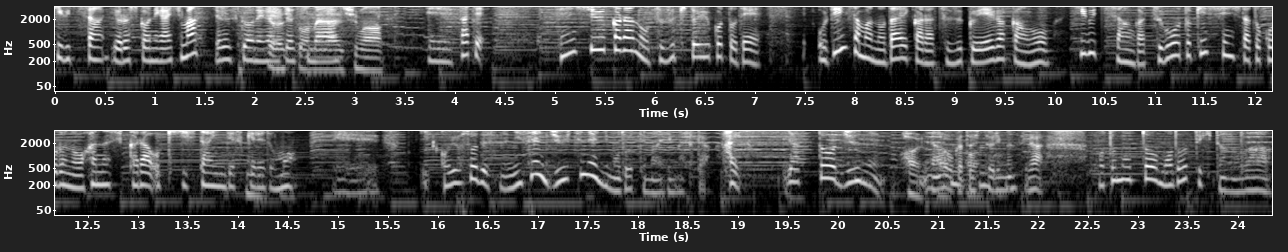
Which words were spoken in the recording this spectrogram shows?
樋口さんよろしくお願いします。よろしくお願いいたします。します。えー、さて先週からの続きということでおじい様の代から続く映画館を樋口さんが都合と決心したところのお話からお聞きしたいんですけれども、えー、およそですね2011年に戻ってまいりました。はい。やっと10年になろうかとしておりますが、もともと戻ってきたのは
